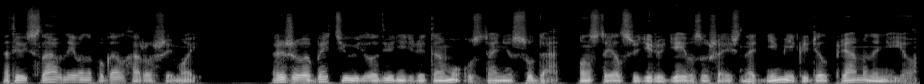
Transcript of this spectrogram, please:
А ты ведь славно его напугал, хороший мой». Рыжего Бетти увидела две недели тому у здания суда. Он стоял среди людей, возвышаясь над ними, и глядел прямо на нее.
